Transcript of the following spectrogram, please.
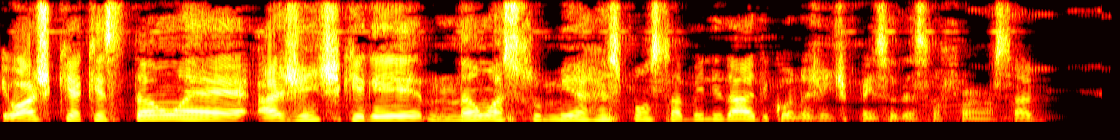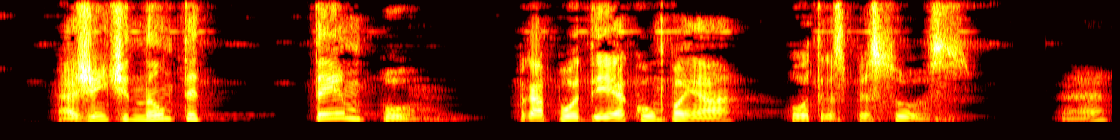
eu acho que a questão é a gente querer não assumir a responsabilidade quando a gente pensa dessa forma, sabe? A gente não ter tempo para poder acompanhar outras pessoas. Né?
